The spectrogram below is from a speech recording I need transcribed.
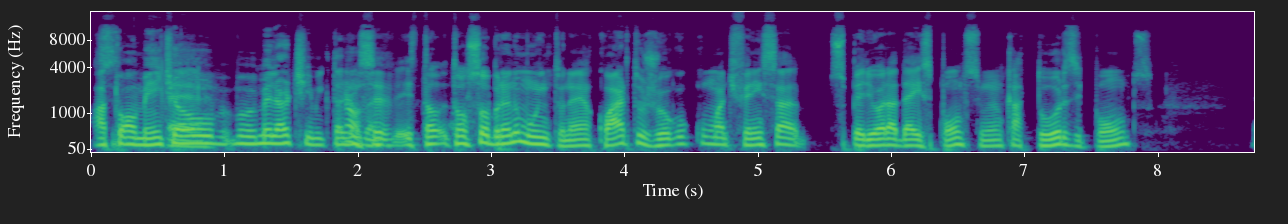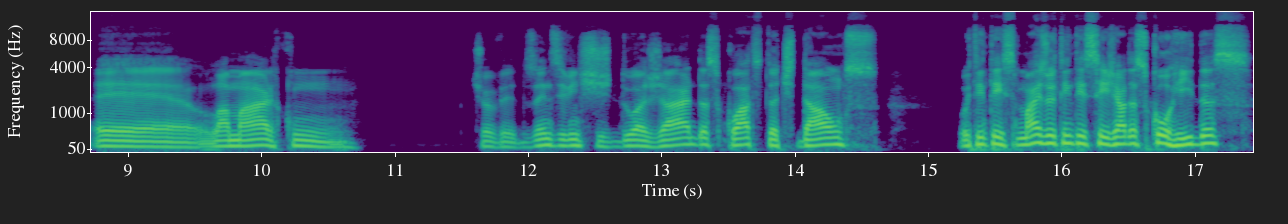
Atualmente é, é. o, o melhor time que tá Não, jogando. estão sobrando muito, né? Quarto jogo com uma diferença superior a 10 pontos, se não me engano, 14 pontos. É, o Lamar com, deixa eu ver, 222 jardas, 4 touchdowns, 80, e- mais 86 jardas corridas,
